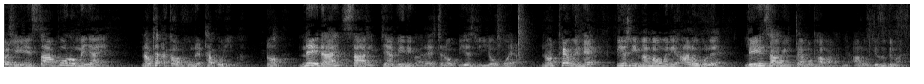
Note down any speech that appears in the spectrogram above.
လို့ရှိရင်စာပို့လို့မရရင်နောက်ထပ်အကောင့်တစ်ခုနဲ့ထပ်ပို့ကြည့်ပါနော်နေ့တိုင်းစာတွေပြန်ပေးနေပါတယ်ကျွန်တော် PSC ရုံးပွဲရနော်ထည့်ဝင်တဲ့ PSC member ဝင်တွေအားလုံးကိုလည်းလေးစားပြီးတန်ဖိုးထားပါတယ်ခင်ဗျအားလုံးကျေးဇူးတင်ပါတယ်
